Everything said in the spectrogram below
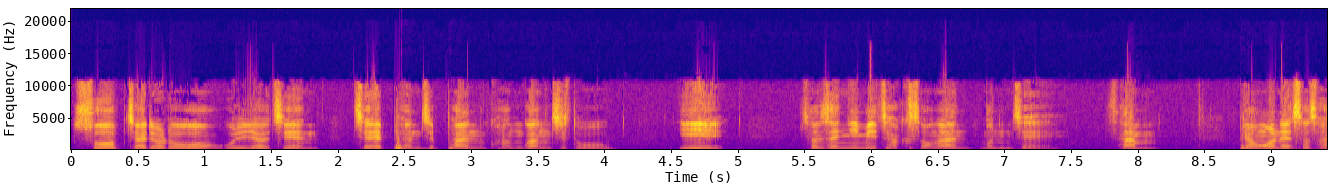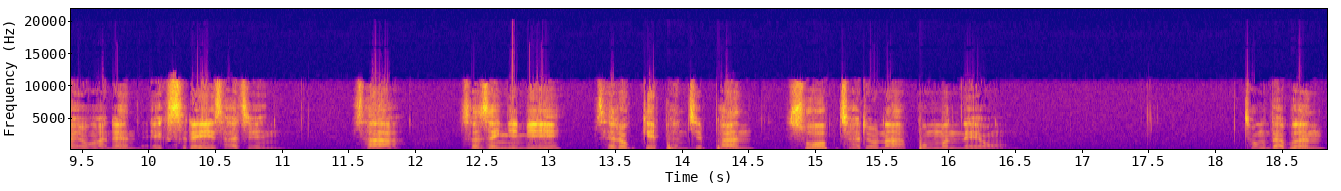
수업 자료로 올려진 재편집한 관광지도 2. 선생님이 작성한 문제 3. 병원에서 사용하는 엑스레이 사진 4. 선생님이 새롭게 편집한 수업 자료나 본문 내용 정답은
